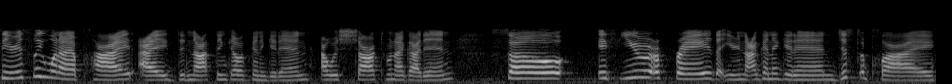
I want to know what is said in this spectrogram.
seriously, when I applied, I did not think I was going to get in. I was shocked when I got in. So, if you're afraid that you're not going to get in, just apply.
